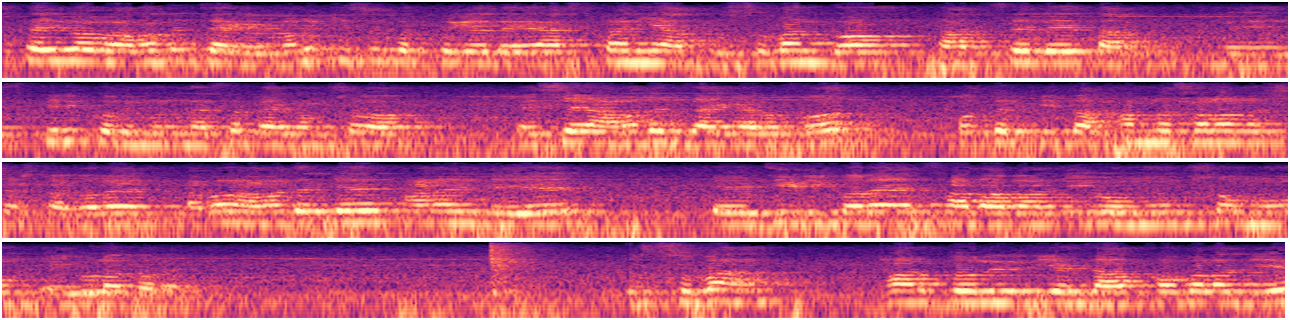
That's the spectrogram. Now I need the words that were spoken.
স্থায়ীভাবে আমাদের জায়গায় অনেক কিছু করতে গেলে স্থানীয় আব্দুল সুবান গম, তার ছেলে, তার স্ত্রী করিমুন্নেসা বেগম সহ এসে আমাদের জায়গার উপর অতর্কিত হামলা চালানোর চেষ্টা করে এবং আমাদেরকে থানায় যেয়ে জিডি করে সাদাবাজি অমুক সমুক এগুলো করে। সুবান তার দলিল দিয়ে জাল কবলা দিয়ে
